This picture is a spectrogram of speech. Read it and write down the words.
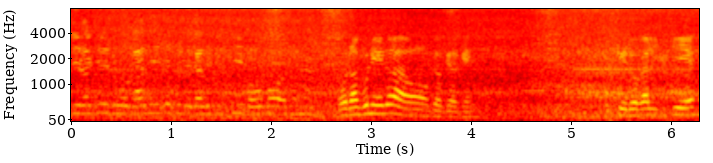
Cuci lagi dua kali ke tiga kali cuci bawa bawa sana. Oh dalam kuning tu lah. Oh okey okey okey. Cuci dua kali cuci eh.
